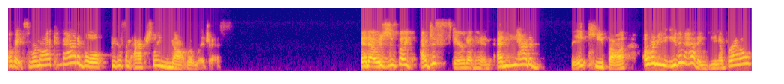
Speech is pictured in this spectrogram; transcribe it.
Okay, so we're not compatible because I'm actually not religious. And I was just like, I just stared at him. And he had a big kippah. Oh, and he even had a unibrow,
